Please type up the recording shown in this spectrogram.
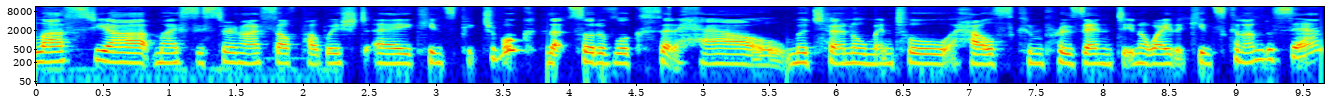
Last year, my sister and I self published a kids' picture book that sort of looks at how maternal mental health can present in a way that kids can understand.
